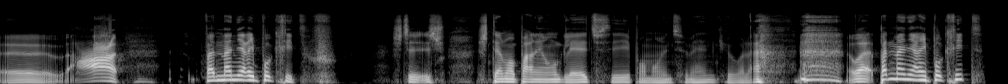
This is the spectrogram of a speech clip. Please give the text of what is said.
Ah, pas de manière hypocrite. J'ai tellement parlé anglais, tu sais, pendant une semaine que voilà. ouais, pas de manière hypocrite,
